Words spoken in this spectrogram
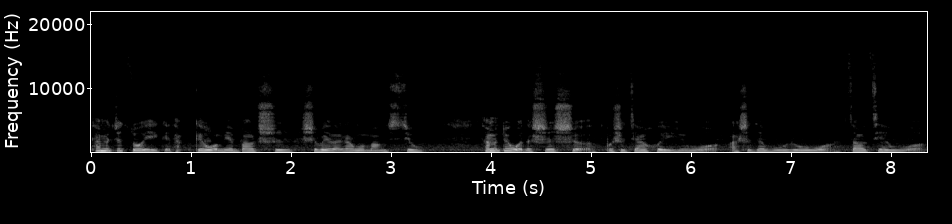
他们之所以给他给我面包吃，是为了让我忙修。他们对我的施舍，不是加惠于我，而是在侮辱我、糟践我。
